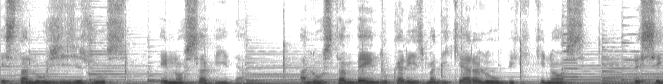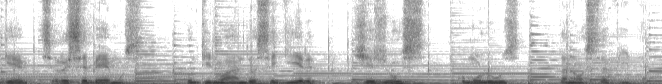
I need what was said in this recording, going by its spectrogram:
esta luz de Jesus em nossa vida. A luz também do carisma de Chiara Lubick que nós recebemos, continuando a seguir Jesus como luz da nossa vida.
